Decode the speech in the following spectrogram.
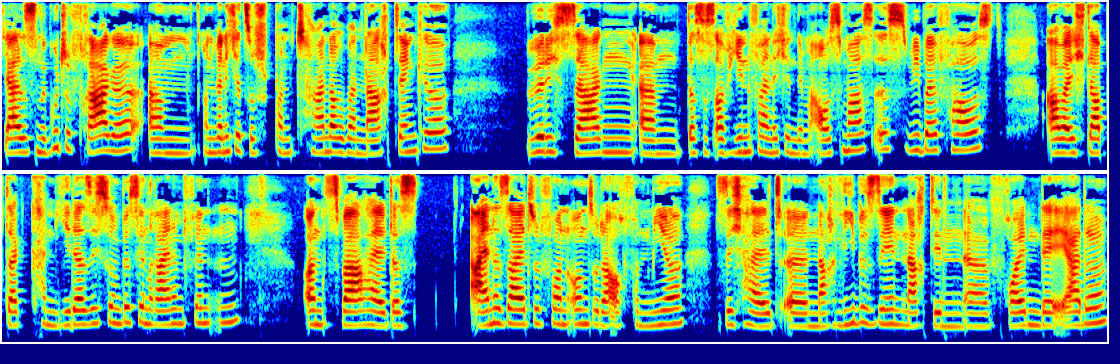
Ja, das ist eine gute Frage. Ähm, und wenn ich jetzt so spontan darüber nachdenke, würde ich sagen, ähm, dass es auf jeden Fall nicht in dem Ausmaß ist wie bei Faust. Aber ich glaube, da kann jeder sich so ein bisschen reinempfinden. Und zwar halt, dass eine Seite von uns oder auch von mir sich halt äh, nach Liebe sehnt, nach den äh, Freuden der Erde.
